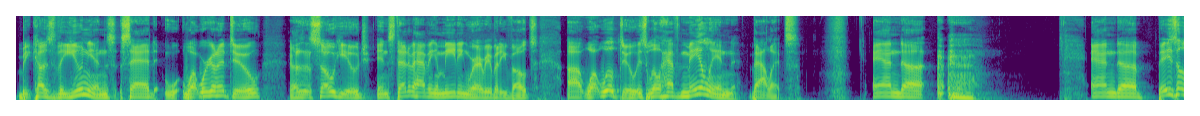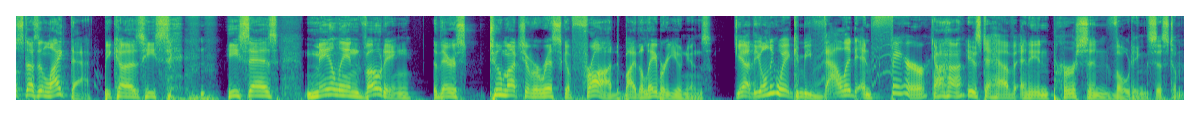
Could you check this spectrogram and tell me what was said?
because the unions said what we're going to do because it's so huge instead of having a meeting where everybody votes uh, what we'll do is we'll have mail-in ballots and uh, and uh, Bezos doesn't like that because he s- he says mail-in voting there's too much of a risk of fraud by the labor unions. Yeah, the only way it can be valid and fair Uh-huh. is to have an in person voting system.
